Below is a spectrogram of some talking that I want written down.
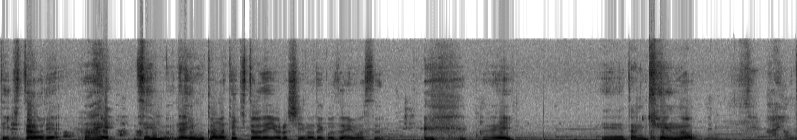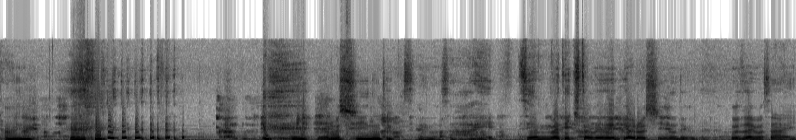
適当ではい全部何もかも適当でよろしいのでございますはいえー、探検をはい探げた。完全によろしいのでございます。はい。全部適当でよろしいのでございます。はい。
